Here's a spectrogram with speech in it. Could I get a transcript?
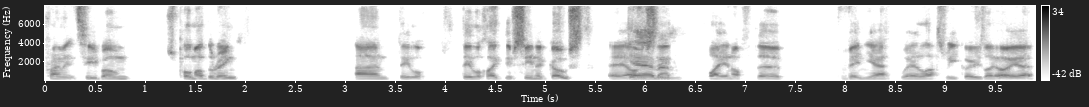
Primate T Bone just pull him out the ring. And they look they look like they've seen a ghost. Uh, Yeah, obviously man. flying off the vignette where last week where he's like, Oh yeah,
